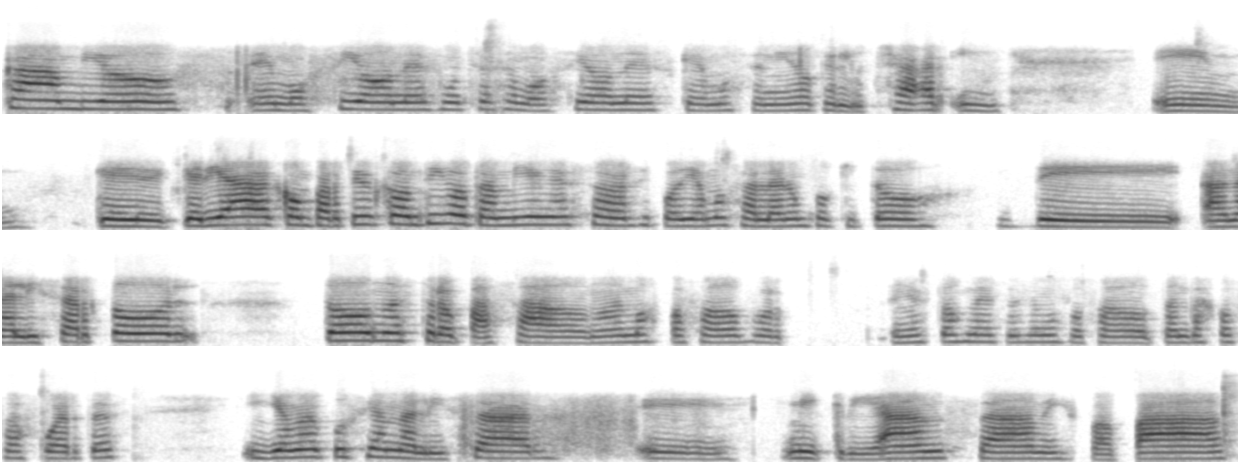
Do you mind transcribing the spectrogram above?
cambios, emociones, muchas emociones que hemos tenido que luchar y em, que quería compartir contigo también esto, a ver si podíamos hablar un poquito de analizar todo todo nuestro pasado, ¿no? Hemos pasado por, en estos meses hemos pasado tantas cosas fuertes y yo me puse a analizar eh, mi crianza, mis papás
